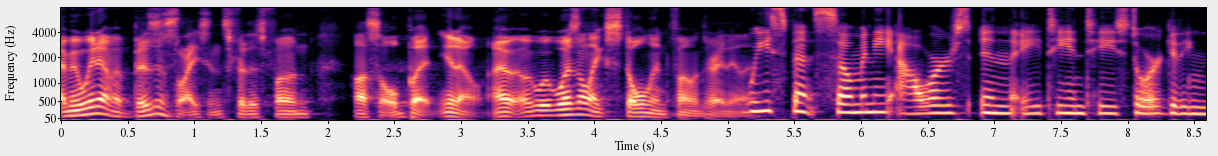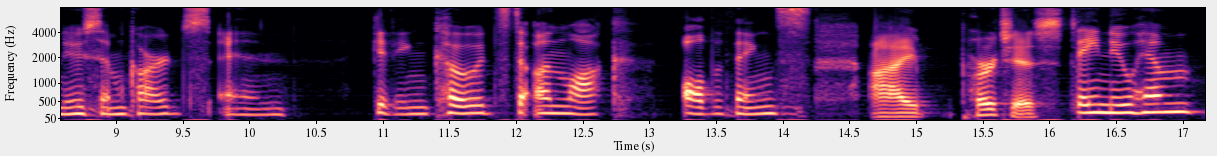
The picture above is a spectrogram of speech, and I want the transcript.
I mean, we didn't have a business license for this phone hustle, but you know, I, it wasn't like stolen phones or anything. Like we spent so many hours in the AT and T store getting new SIM cards and getting codes to unlock all the things. I purchased. They knew him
